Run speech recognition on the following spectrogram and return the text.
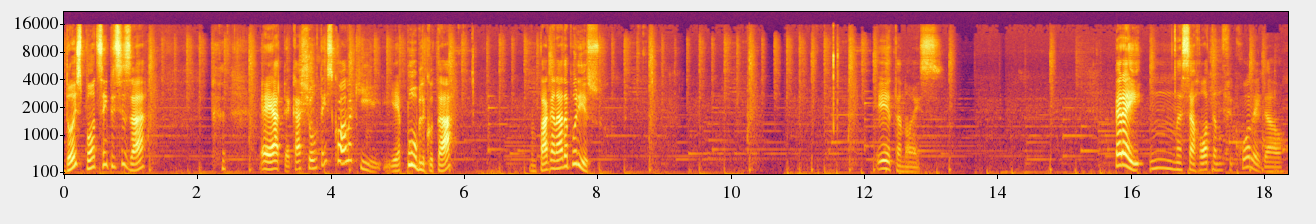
Dois pontos sem precisar. é, até cachorro tem escola aqui. E é público, tá? Não paga nada por isso. Eita, nós. Pera aí. Hum, essa rota não ficou legal.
